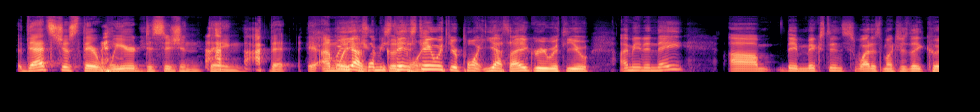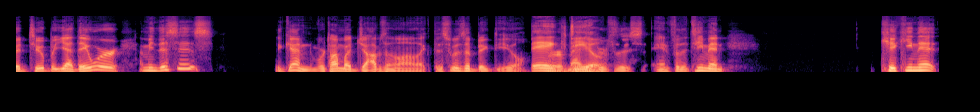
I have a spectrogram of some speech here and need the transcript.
That's just their weird decision thing. That I'm But with yes, you. I mean, stay, staying with your point. Yes, I agree with you. I mean, and they um they mixed in sweat as much as they could too. But yeah, they were. I mean, this is again, we're talking about jobs on the line. Like this was a big deal, Big for deal. Eberflus and for the team, and kicking it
